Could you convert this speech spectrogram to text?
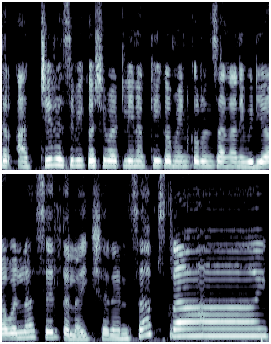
तर आजची रेसिपी कशी वाटली नक्की कमेंट करून सांगा आणि व्हिडिओ आवडला असेल तर लाईक शेअर अँड सबस्क्राईब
